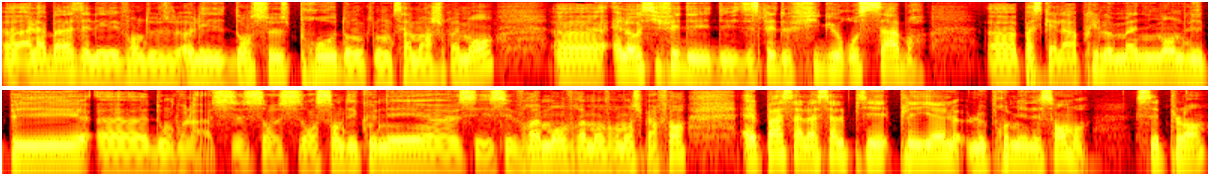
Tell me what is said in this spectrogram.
Euh, à la base, elle est, vendeuse, elle est danseuse pro, donc, donc ça marche vraiment. Elle a aussi fait des, des espèces de figures au sabre. Euh, parce qu'elle a appris le maniement de l'épée, euh, donc voilà, sans, déconner, euh, c'est vraiment, vraiment, vraiment super fort. Elle passe à la salle Playel le 1er décembre, c'est plein,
